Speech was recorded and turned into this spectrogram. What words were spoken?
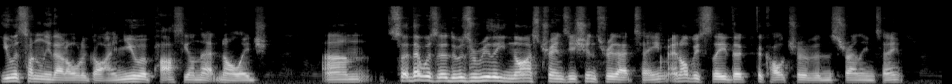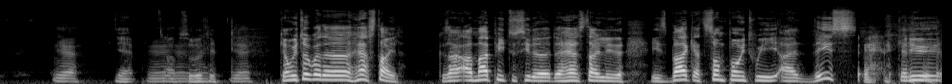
you were suddenly that older guy and you were passing on that knowledge. Um, so there was a, there was a really nice transition through that team, and obviously the, the culture of an Australian team. Yeah, Yeah, yeah, absolutely. Yeah, Can we talk about the hairstyle? Because I'm happy to see the, the hairstyle is back. At some point, we had this. Can you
